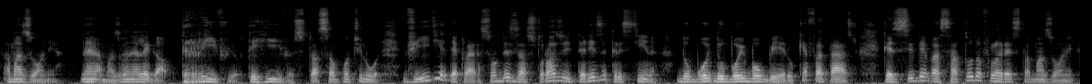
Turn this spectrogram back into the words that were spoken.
Amazônia. Né? A Amazônia é legal, terrível, terrível, a situação continua. Vide a declaração desastrosa de Tereza Cristina, do boi, do boi bombeiro, que é fantástico. Quer dizer, se devastar toda a floresta amazônica,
